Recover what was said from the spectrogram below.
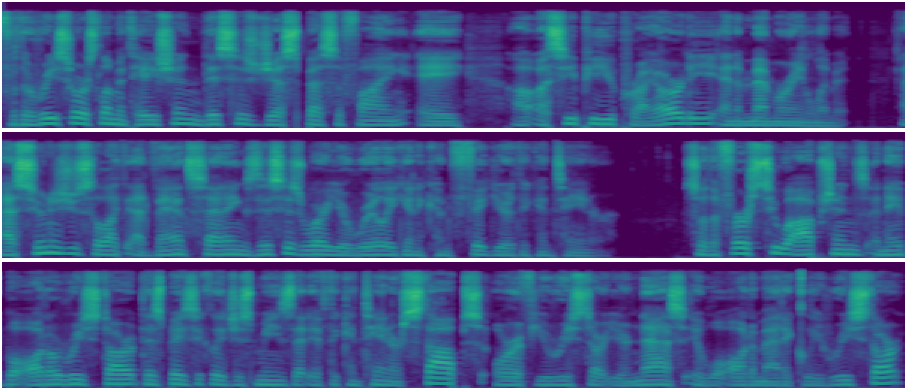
For the resource limitation, this is just specifying a, uh, a CPU priority and a memory limit. As soon as you select advanced settings, this is where you're really going to configure the container. So the first two options, enable auto restart, this basically just means that if the container stops or if you restart your NAS, it will automatically restart.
